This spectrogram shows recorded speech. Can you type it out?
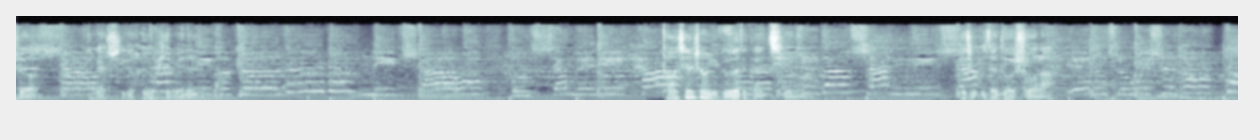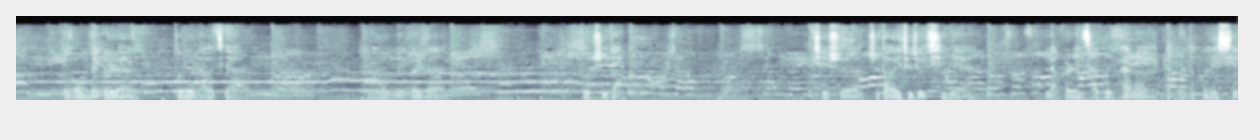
这应该是一个很有品味的人吧。唐先生与哥哥的感情，我就不再多说了。因为我们每个人都有了解，因为我们每个人都知道。其实，直到一九九七年，两个人才公开了两个人的关系。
